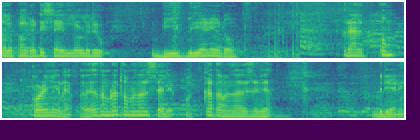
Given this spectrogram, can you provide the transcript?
തലപ്പാക്കട്ടി സ്റ്റൈലിലുള്ളൊരു ബീഫ് ബിരിയാണി കേട്ടോ ഒരല്പം കുഴഞ്ഞിങ്ങനെ. അതായത് നമ്മുടെ തമിഴ്നാട് സ്റ്റൈൽ പക്ക തമിഴ്നാട് സ്റ്റൈൽ ബിരിയാണി.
